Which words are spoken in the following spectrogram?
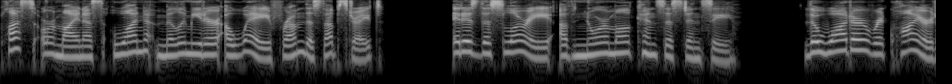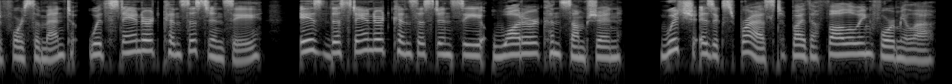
plus or minus 1 millimeter away from the substrate, it is the slurry of normal consistency. The water required for cement with standard consistency is the standard consistency water consumption, which is expressed by the following formula.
